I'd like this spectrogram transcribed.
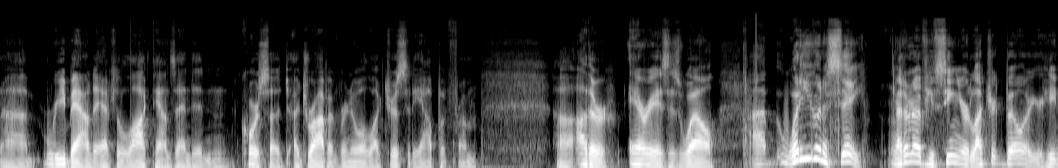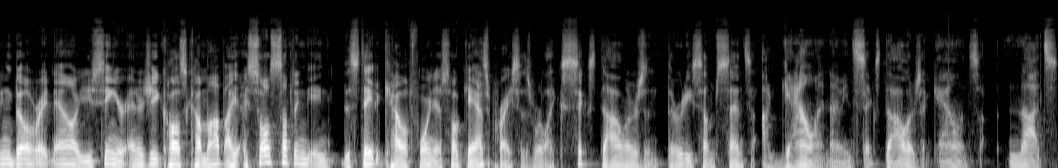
uh, rebound after the lockdowns ended, and of course, a, a drop in renewable electricity output from other areas as well. Uh, what are you going to see? I don't know if you've seen your electric bill or your heating bill right now. Are you seeing your energy costs come up? I, I saw something in the state of California. I saw gas prices were like six dollars and thirty some cents a gallon. I mean, six dollars a gallon, nuts.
